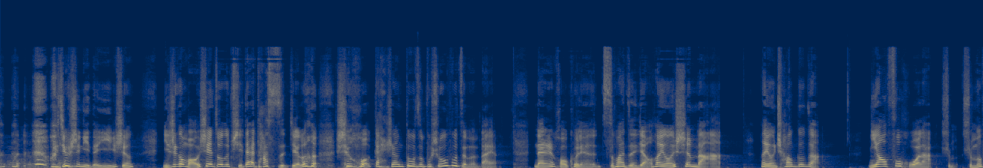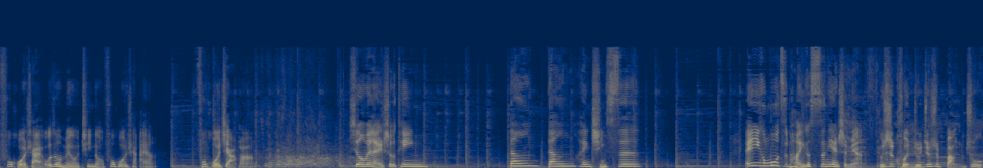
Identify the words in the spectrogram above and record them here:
我就是你的一生。你这个毛线做的皮带打死结了，生活赶上肚子不舒服怎么办呀？男人好可怜，此话怎讲？欢迎圣马，欢迎超哥哥。你要复活了？什么什么复活啥呀？我怎么没有听懂？复活啥呀？复活甲吗？谢谢未来收听。当当，欢迎情思。哎，一个木字旁，一个思念，什么呀？不是捆住就是绑住，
